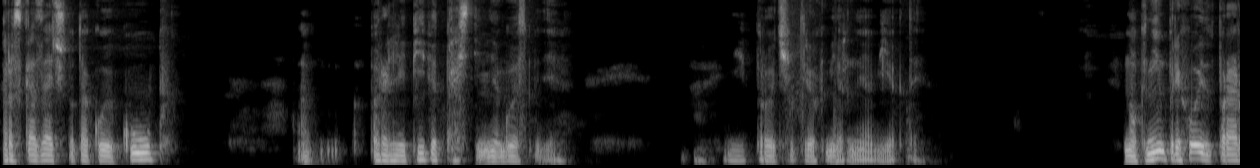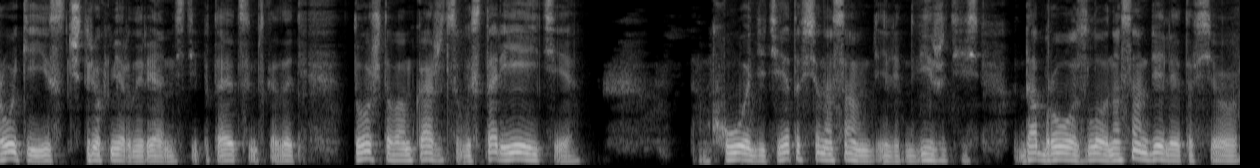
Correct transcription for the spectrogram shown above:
рассказать, что такое куб, а, параллелепипед, прости меня, Господи, и прочие трехмерные объекты. Но к ним приходят пророки из четырехмерной реальности и пытаются им сказать, то, что вам кажется, вы стареете, ходите, это все на самом деле движетесь, добро, зло, на самом деле это все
